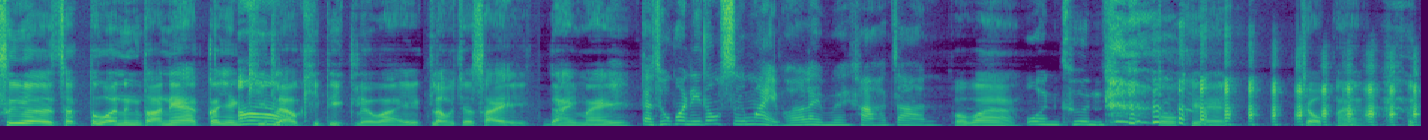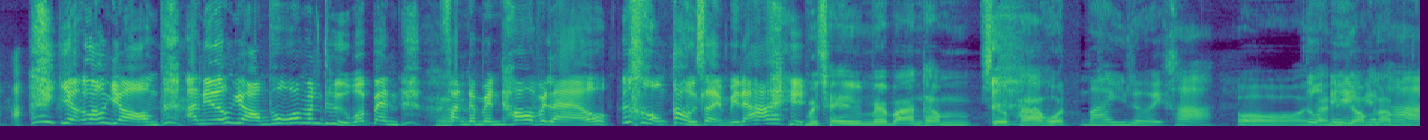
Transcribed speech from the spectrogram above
เสื้อสักตัวหนึ่งตอนเนี้ยก็ยังอ๋อคิดแล้วคิดอีกเลยว่าเอ๊ะเราจะใส่ได้ไหม แต่ทุกวันนี้ต้องซื้อใหม่เพราะอะไรไหมคะอาจารย์ เพราะว่าอ้วนขึ้น โอเคจบฮะยังต้องยอม อันนี้ต้องยอมเพราะว่ามันถือว่าเป็นฟันดัมเ n นทัลไปแล้ว ของเก่าใส่ไม่ได้ ไม่ใช่แม่บ้านทำเสื้อผ้าหด ไม่เลยค่ะ อ๋อตัวอันเอนี้งยอมเนี่รับยค่ะ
